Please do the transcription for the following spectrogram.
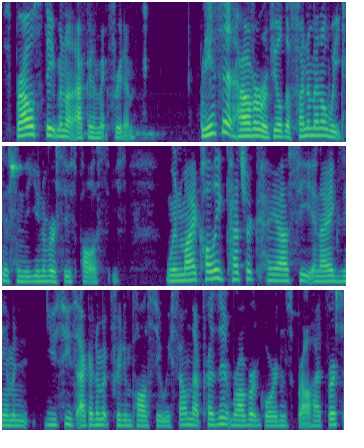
Sproul's statement on academic freedom. The incident, however, revealed a fundamental weakness in the university's policies. When my colleague Patrick Hayashi and I examined UC's academic freedom policy, we found that President Robert Gordon Sproul had first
